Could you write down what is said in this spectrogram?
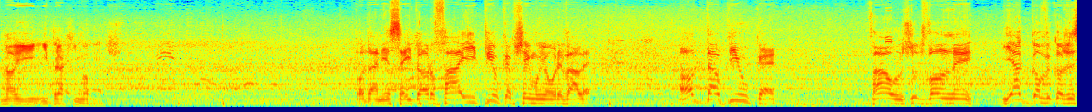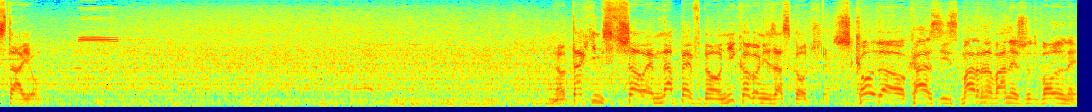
No i Ibrahimowicz. Podanie Sejdorfa i piłkę przejmują rywale. Oddał piłkę. Faul, rzut wolny. Jak go wykorzystają? No takim strzałem na pewno nikogo nie zaskoczy. Szkoda okazji, zmarnowany rzut wolny.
